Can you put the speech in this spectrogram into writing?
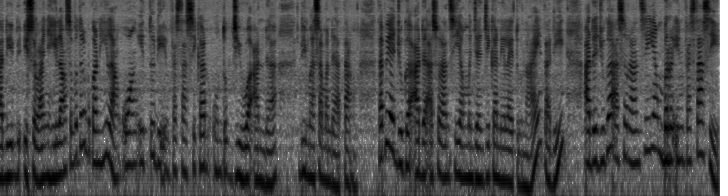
tadi istilahnya hilang sebetulnya bukan hilang uang itu diinvestasikan untuk jiwa anda di masa mendatang tapi ya juga ada asuransi yang menjanjikan nilai tunai tadi ada juga asuransi yang berinvestasi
